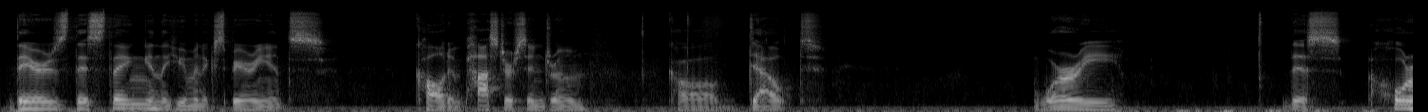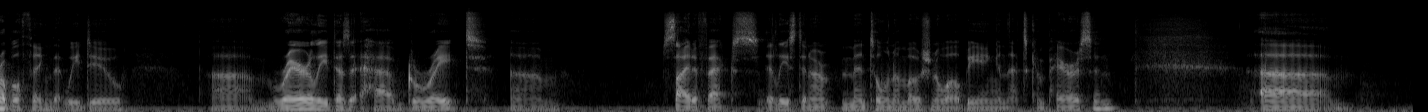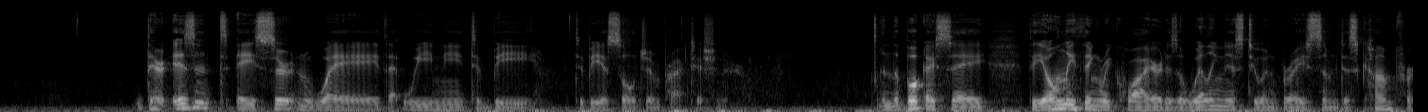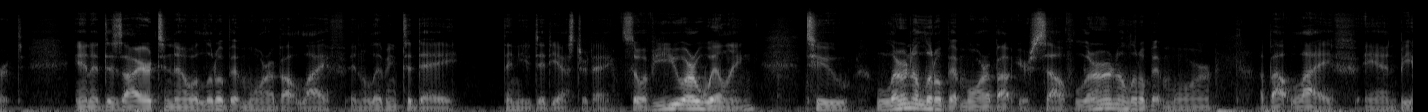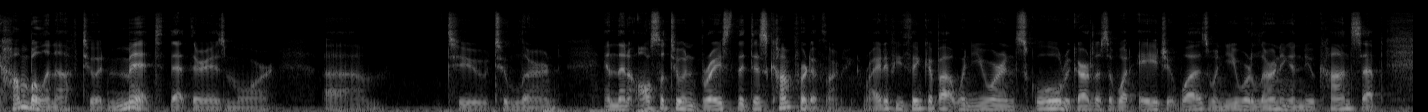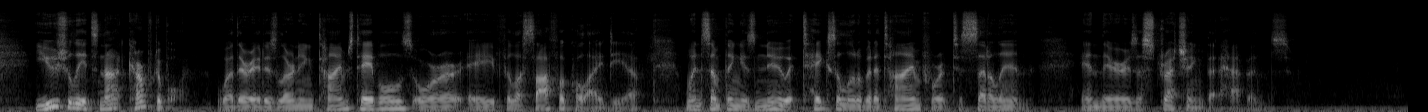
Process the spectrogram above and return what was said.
there's this thing in the human experience called imposter syndrome, called doubt, worry, this horrible thing that we do. Um, rarely does it have great um, side effects, at least in our mental and emotional well being, and that's comparison. Um, there isn't a certain way that we need to be to be a soul gym practitioner. In the book, I say the only thing required is a willingness to embrace some discomfort and a desire to know a little bit more about life and living today than you did yesterday. So if you are willing to learn a little bit more about yourself, learn a little bit more about life, and be humble enough to admit that there is more um, to to learn, and then also to embrace the discomfort of learning. Right? If you think about when you were in school, regardless of what age it was, when you were learning a new concept, usually it's not comfortable whether it is learning times tables or a philosophical idea, when something is new, it takes a little bit of time for it to settle in, and there is a stretching that happens.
